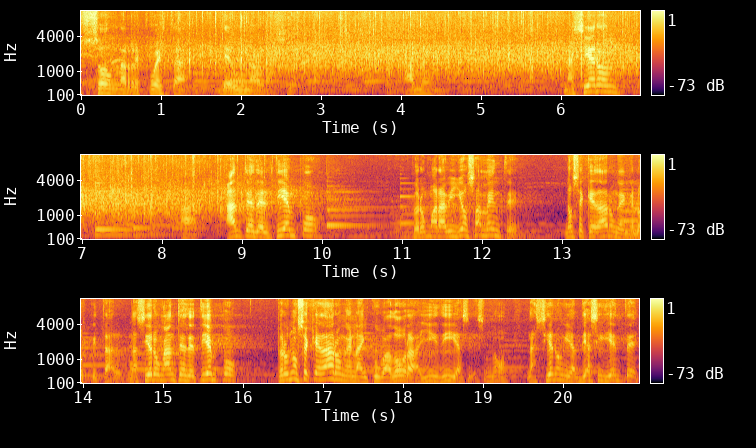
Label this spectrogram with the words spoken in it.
Son la respuesta de una oración. Amén. Nacieron ah, antes del tiempo, pero maravillosamente no se quedaron en el hospital. Nacieron antes de tiempo, pero no se quedaron en la incubadora allí días y eso no. Nacieron y al día siguiente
